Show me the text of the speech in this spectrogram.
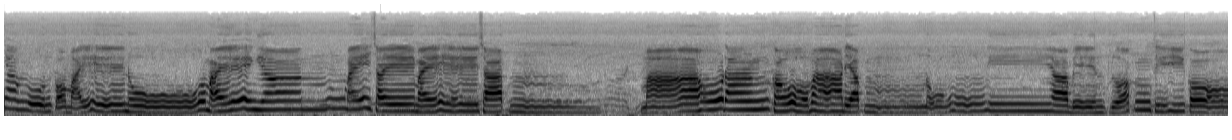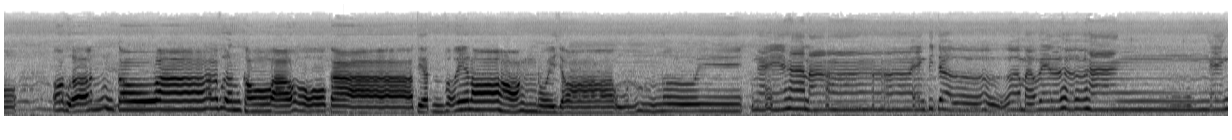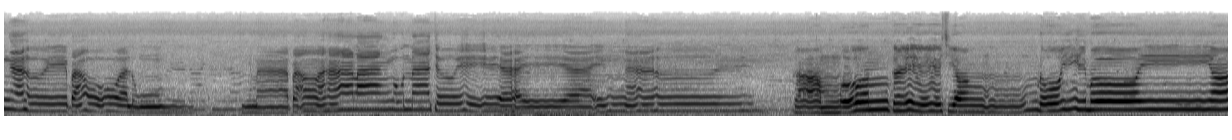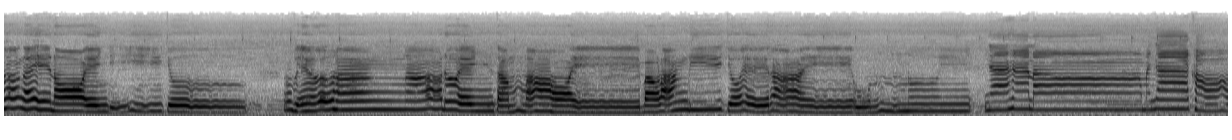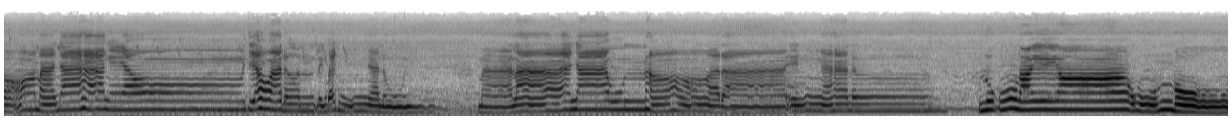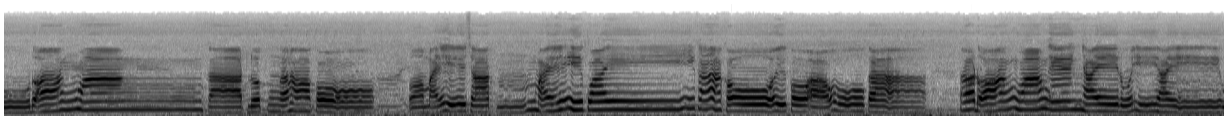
nhau un có mấy nụ mấy nhân mấy chạy mấy chặt mà hô đang cầu mà đẹp bên trước thì có vườn câu à, vườn câu áo cả tiệt với lo hòn rồi giò un ơi. Ngày hà na anh tí chờ mà về hàng anh hơi bao lùng. Thì mà bao hà lang un chơi cảm ơn cái chiêng đôi mới ngày nói đi chờ về hang đôi anh hỏi. Bảo lãng đi chơi rai uốn nơi nhà nó mà nhà khó mà nhà nghèo. Chéo đơn lên bách la là nhà un họ ra em nơi lúc này à, un bồ đoán hoang, cạt nước cỏ à, có à, mấy chặt mấy quay cá khôi, có áo cả đoán hoang anh hay rồi hay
